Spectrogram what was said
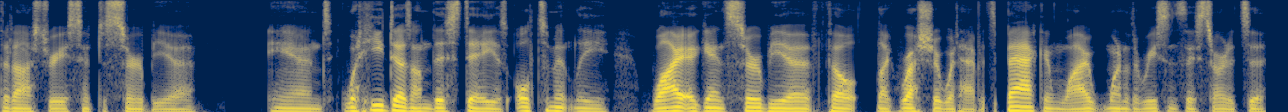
that Austria sent to Serbia. And what he does on this day is ultimately why again Serbia felt like Russia would have its back and why one of the reasons they started to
